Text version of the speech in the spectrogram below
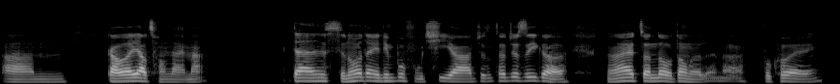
嗯，高二要重来嘛。但史诺登一定不服气啊，就是他就是一个很爱钻漏洞的人啊，不愧。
